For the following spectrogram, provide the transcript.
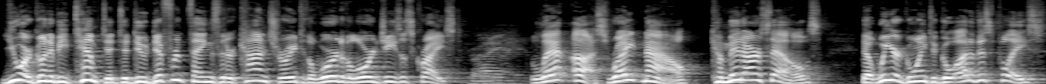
You are going to be tempted to do different things that are contrary to the word of the Lord Jesus Christ. Right. Let us right now commit ourselves that we are going to go out of this place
